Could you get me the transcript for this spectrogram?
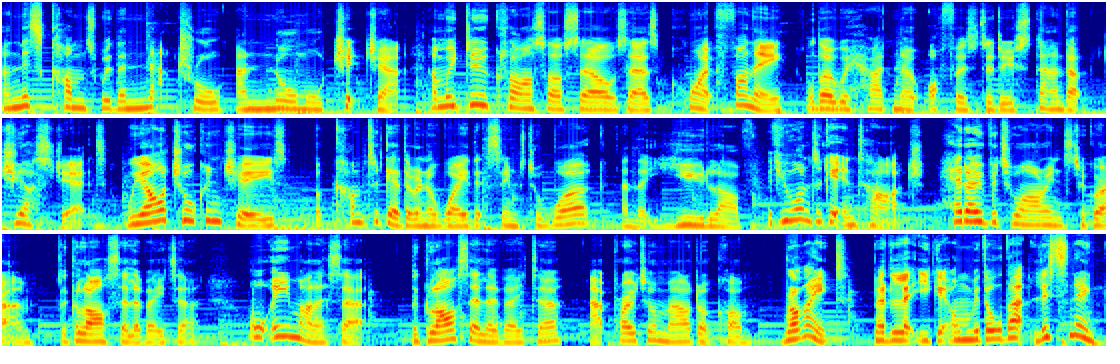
and this comes with a natural and normal chit chat. And we do class ourselves as quite funny, although we had no offers to do stand up just yet. We are chalk and cheese, but come together in a way that seems to work and that you love. If you want to get in touch, head over to our Instagram, The Glass Elevator, or email us at theglasselevator at protonmail.com. Right, better let you get on with all that listening.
